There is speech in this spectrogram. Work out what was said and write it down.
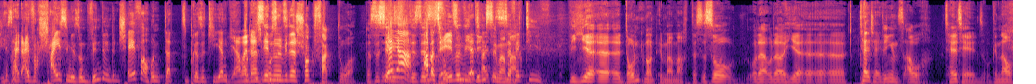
ihr seid einfach scheiße, mir so einen windelnden Schäferhund da zu präsentieren. Ja, aber das ist ja nur wieder Schockfaktor. Das ist ja, ja, ja das ist dasselbe, wie Dings halt, immer macht. Effektiv. Wie hier äh, äh, Don't Not immer macht. Das ist so, oder, oder hier äh, äh, äh Telltale. Dingens auch. Telltale, so, genau.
